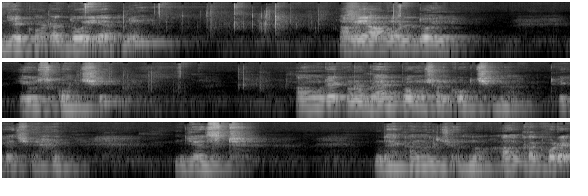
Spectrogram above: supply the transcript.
যে কোনোটা দই আপনি, আমি আমুল দই ইউজ করছি। আমুলের কোনো ব্র্যান্ড প্রমোশন করছি না, ঠিক আছে? জাস্ট দেখানোর জন্য। হালকা করে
